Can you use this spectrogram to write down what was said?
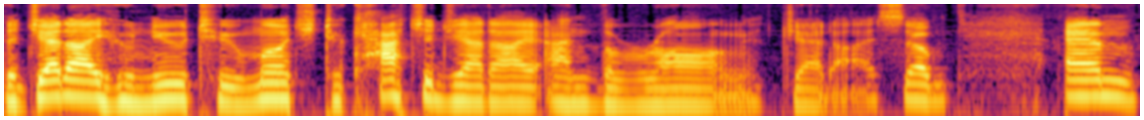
the Jedi who knew too much, To Catch a Jedi, and The Wrong Jedi. So, um,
